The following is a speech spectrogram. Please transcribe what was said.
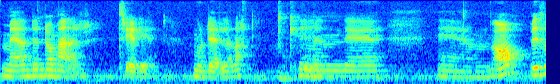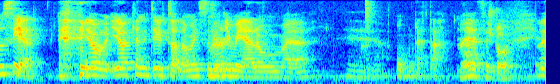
med de här 3D-modellerna. Okej. Men eh, eh, ja, vi får se. Jag, jag kan inte uttala mig så mycket Nej. mer om, eh, eh, om detta. Nej, jag förstår. Men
